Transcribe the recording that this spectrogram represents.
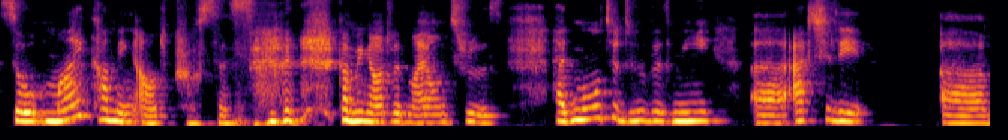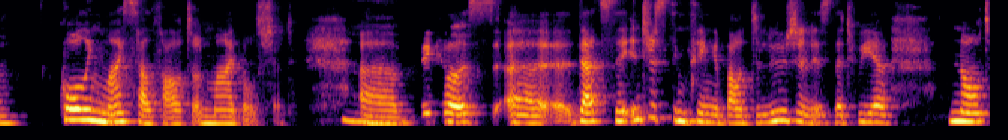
So my coming out process, coming out with my own truth, had more to do with me uh, actually um, calling myself out on my bullshit. Mm. because uh, that's the interesting thing about delusion is that we are not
